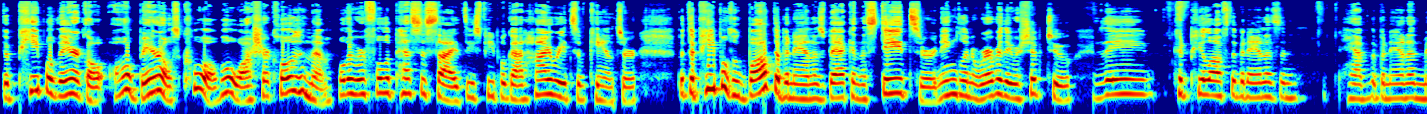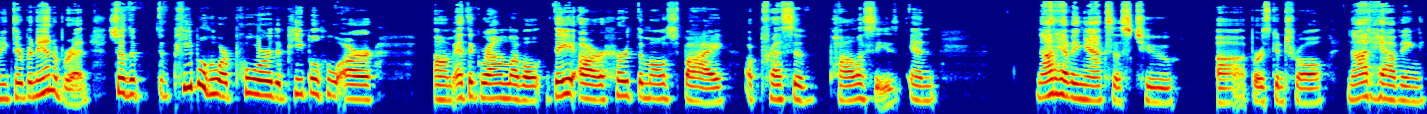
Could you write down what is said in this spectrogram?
the people there go, Oh, barrels, cool. We'll wash our clothes in them. Well, they were full of pesticides. These people got high rates of cancer. But the people who bought the bananas back in the States or in England or wherever they were shipped to, they could peel off the bananas and have the banana and make their banana bread. So the, the people who are poor, the people who are um, at the ground level, they are hurt the most by oppressive policies and not having access to uh, birth control, not having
